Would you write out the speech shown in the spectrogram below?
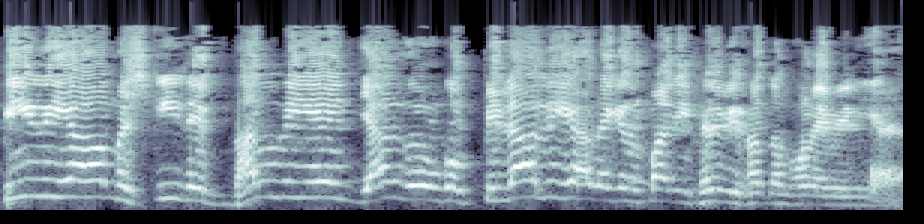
پی لیا، مشکلیں بھر لیے، جانوروں کو پلا لیا، لیکن پانی پھر بھی ختم ہونے میں نہیں آیا۔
